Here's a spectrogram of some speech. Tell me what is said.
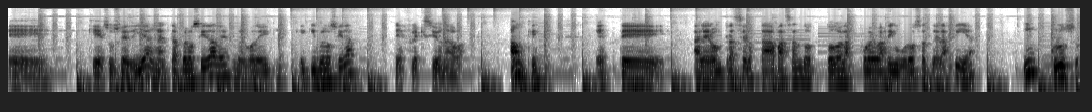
Eh, que sucedía en altas velocidades, luego de X, velocidad, deflexionaba. Aunque este alerón trasero estaba pasando todas las pruebas rigurosas de la FIA, incluso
